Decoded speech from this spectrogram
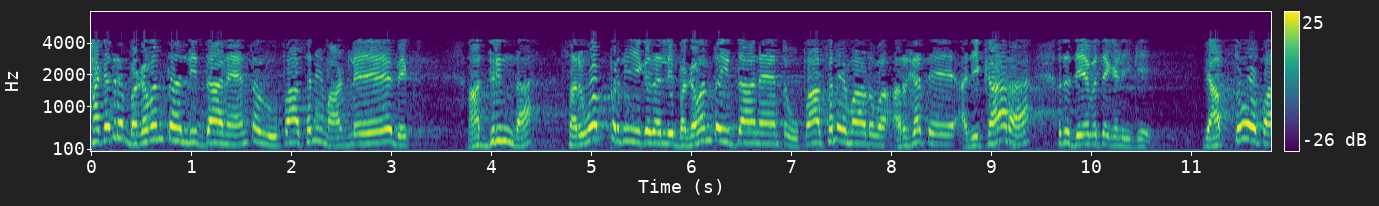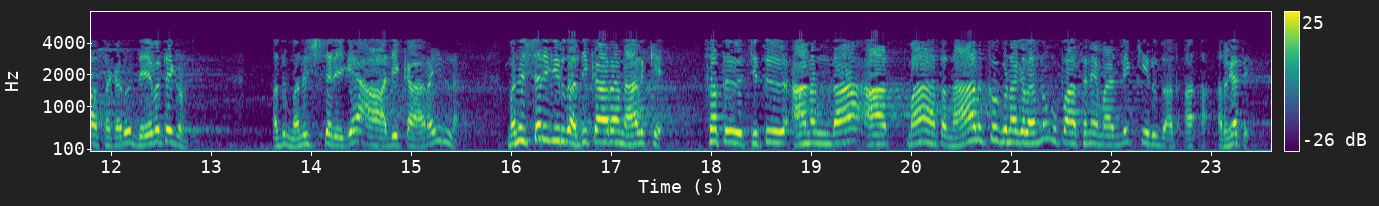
ಹಾಗಾದ್ರೆ ಭಗವಂತ ಅಲ್ಲಿದ್ದಾನೆ ಅಂತ ಅವರು ಉಪಾಸನೆ ಮಾಡಲೇಬೇಕು. ಆದ್ರಿಂದ ಸರ್ವಪ್ರತೀಕದಲ್ಲಿ ಭಗವಂತ ಇದ್ದಾನೆ ಅಂತ ಉಪಾಸನೆ ಮಾಡುವ ಅರ್ಹತೆ, ಅಧಿಕಾರ ಅದು ದೇವತೆಗಳಿಗೆ. ವ್ಯಾಪ್ತೋಪಾಸಕರು ದೇವತೆಗಳು. ಅದು ಮನುಷ್ಯರಿಗೆ ಆ ಅಧಿಕಾರ ಇಲ್ಲ. ಮನುಷ್ಯರಿಗಿರೋದು ಅಧಿಕಾರ ನಾಲ್ಕೆ. ಸತ್, ಚಿತ್, ಆನಂದ, ಆತ್ಮ ಅಂತ ನಾಲ್ಕು ಗುಣಗಳನ್ನು ಉಪಾಸನೆ ಮಾಡಲಿಕ್ಕೆ ಇರುವುದು ಅರ್ಹತೆ.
